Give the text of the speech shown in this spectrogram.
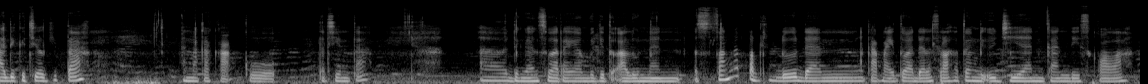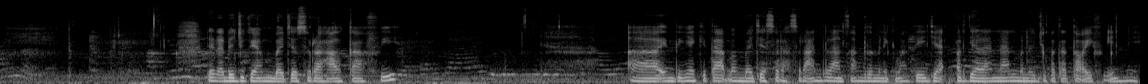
adik kecil kita. Anak kakakku tercinta. Uh, dengan suara yang begitu alunan sangat merdu dan karena itu adalah salah satu yang diujiankan di sekolah dan ada juga yang membaca surah Al-Kahfi. Uh, intinya kita membaca surah-surah andalan sambil menikmati perjalanan menuju kota Taif ini.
